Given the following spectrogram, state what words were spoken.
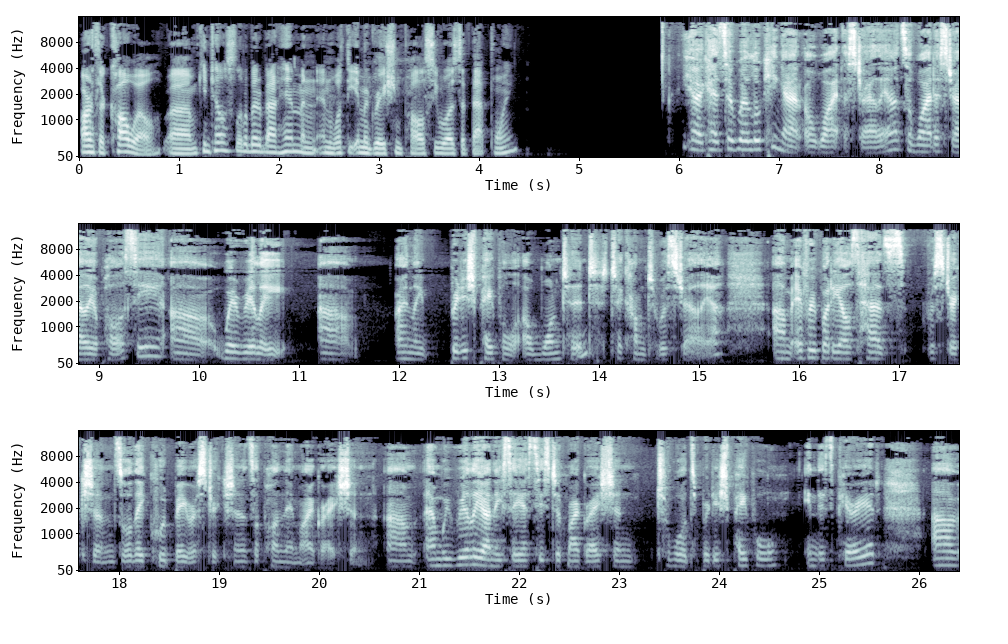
Arthur Calwell. Um, can you tell us a little bit about him and, and what the immigration policy was at that point? Yeah, okay, so we're looking at a white Australia. It's a white Australia policy. Uh, we're really um, only British people are wanted to come to Australia. Um, everybody else has restrictions, or there could be restrictions upon their migration. Um, and we really only see assisted migration towards British people in this period. Uh,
